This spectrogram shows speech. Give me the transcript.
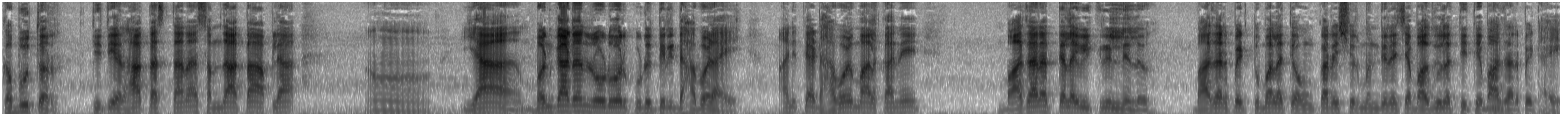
कबूतर तिथे राहत असताना समजा आता आपल्या या बनगार्डन रोडवर कुठेतरी ढाबळ आहे. आणि त्या ढाबळ मालकाने बाजारात त्याला विक्रीला नेलं. बाजारपेठ तुम्हाला त्या ओंकारेश्वर मंदिराच्या बाजूला तिथे बाजारपेठ आहे.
